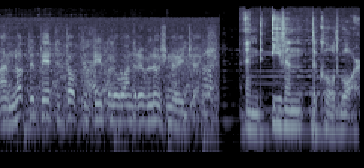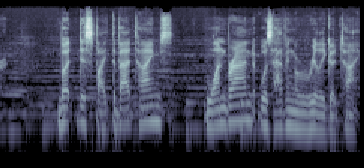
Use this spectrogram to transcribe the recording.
I'm not prepared to talk to people who want revolutionary change. And even the Cold War. But despite the bad times, one brand was having a really good time.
